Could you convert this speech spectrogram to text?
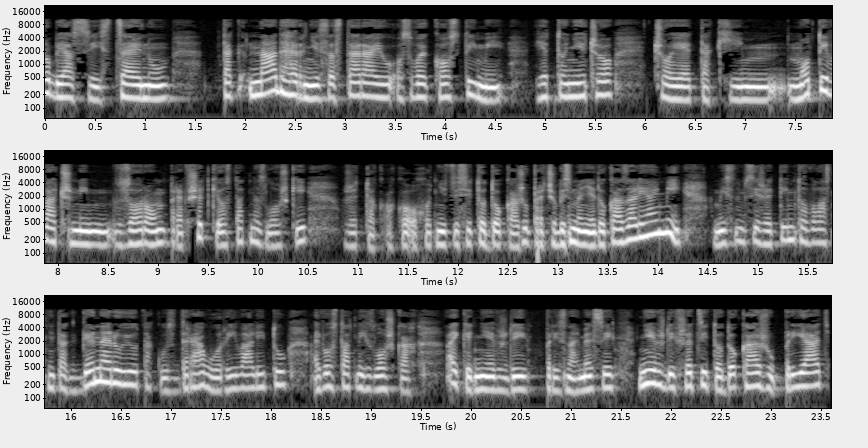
robia si scénu, tak nádherne sa starajú o svoje kostýmy. Je to niečo, čo je takým motivačným vzorom pre všetky ostatné zložky, že tak ako ochotníci si to dokážu, prečo by sme nedokázali aj my. A myslím si, že týmto vlastne tak generujú takú zdravú rivalitu aj v ostatných zložkách. Aj keď nie vždy, priznajme si, nie vždy všetci to dokážu prijať,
